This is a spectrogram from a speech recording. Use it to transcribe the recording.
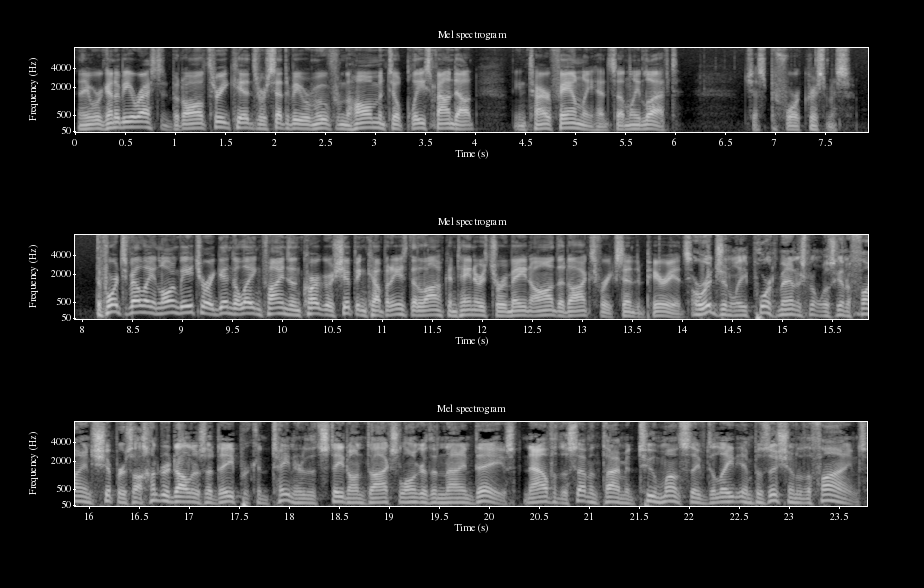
They were going to be arrested, but all three kids were set to be removed from the home until police found out the entire family had suddenly left just before Christmas. The ports of LA and Long Beach are again delaying fines on cargo shipping companies that allow containers to remain on the docks for extended periods. Originally, port management was going to fine shippers $100 a day per container that stayed on docks longer than nine days. Now, for the seventh time in two months, they've delayed imposition of the fines.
